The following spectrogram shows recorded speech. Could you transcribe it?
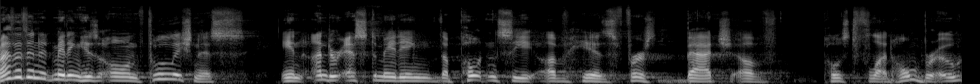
Rather than admitting his own foolishness, in underestimating the potency of his first batch of post flood homebrew.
